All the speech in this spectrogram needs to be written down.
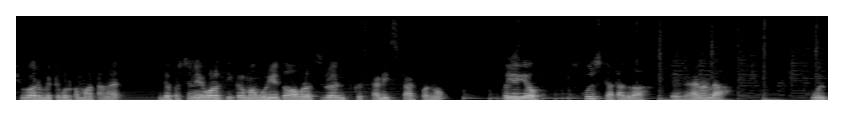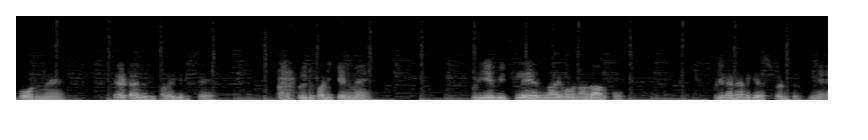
ஷுவர் விட்டு கொடுக்க மாட்டாங்க. இந்த பிரச்சனை எவ்வளோ சீக்கிரமாக முடியுதோ அவ்வளோ ஸ்டூடெண்ட்ஸ்க்கு ஸ்டடி ஸ்டார்ட் பண்ணும். ஐயோ ஸ்கூல் ஸ்டார்ட் ஆகுதா? ஏ வேணாம்டா. ஸ்கூல் போகணுமே. லேட்டாக எழுதி பழகிருச்சே. போயிட்டு படிக்கணுமே. இப்படியே வீட்டிலே இருந்தால் எவ்வளோ நல்லாயிருக்கும் இப்படிலாம் நினைக்கிற ஸ்டூடெண்ட்ஸ் இருப்பீங்க.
